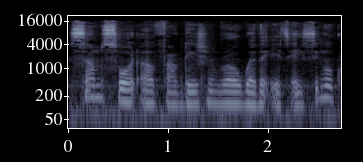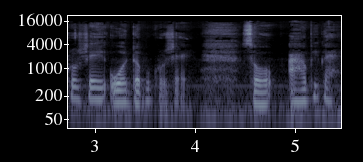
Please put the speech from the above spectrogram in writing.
some sort of foundation row, whether it's a single crochet or double crochet. So I'll be back.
